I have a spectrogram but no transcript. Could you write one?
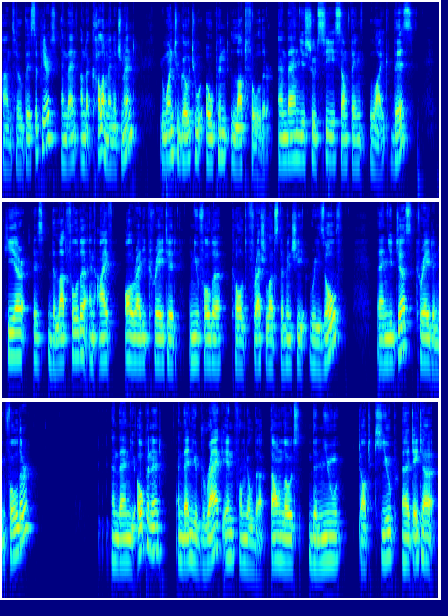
until this appears. And then under color management, you want to go to open LUT folder. And then you should see something like this. Here is the LUT folder and I've already created a new folder called Fresh LUTs DaVinci Resolve. Then you just create a new folder and then you open it and then you drag in from your downloads the new .cube uh, data.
